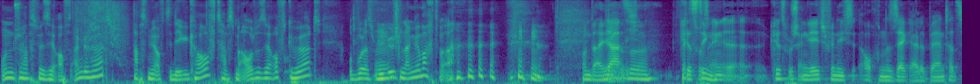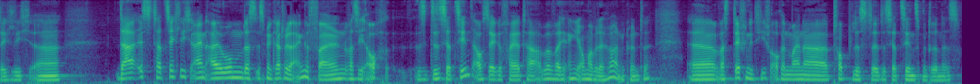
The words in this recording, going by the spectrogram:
und habe es mir sehr oft angehört, habe es mir auf CD gekauft, habe es im Auto sehr oft gehört, obwohl das Review mhm. schon lange gemacht war. Von daher, ja, also, Killswitch Engage finde ich auch eine sehr geile Band tatsächlich. Äh, da ist tatsächlich ein Album, das ist mir gerade wieder eingefallen, was ich auch dieses Jahrzehnt auch sehr gefeiert habe, weil ich eigentlich auch mal wieder hören könnte, äh, was definitiv auch in meiner Top-Liste des Jahrzehnts mit drin ist.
